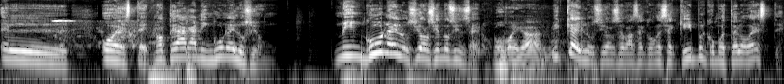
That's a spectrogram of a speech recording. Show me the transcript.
el oeste, no te haga ninguna ilusión. Ninguna ilusión, siendo sincero. Oh my God. ¿Y qué ilusión se va a hacer con ese equipo y como está el oeste?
